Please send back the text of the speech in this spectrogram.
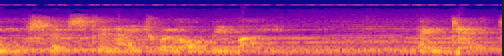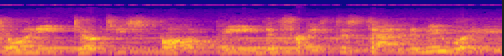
Moon sets tonight will all be mine. And death to any dirty spalpeen that tries to stand in my way.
